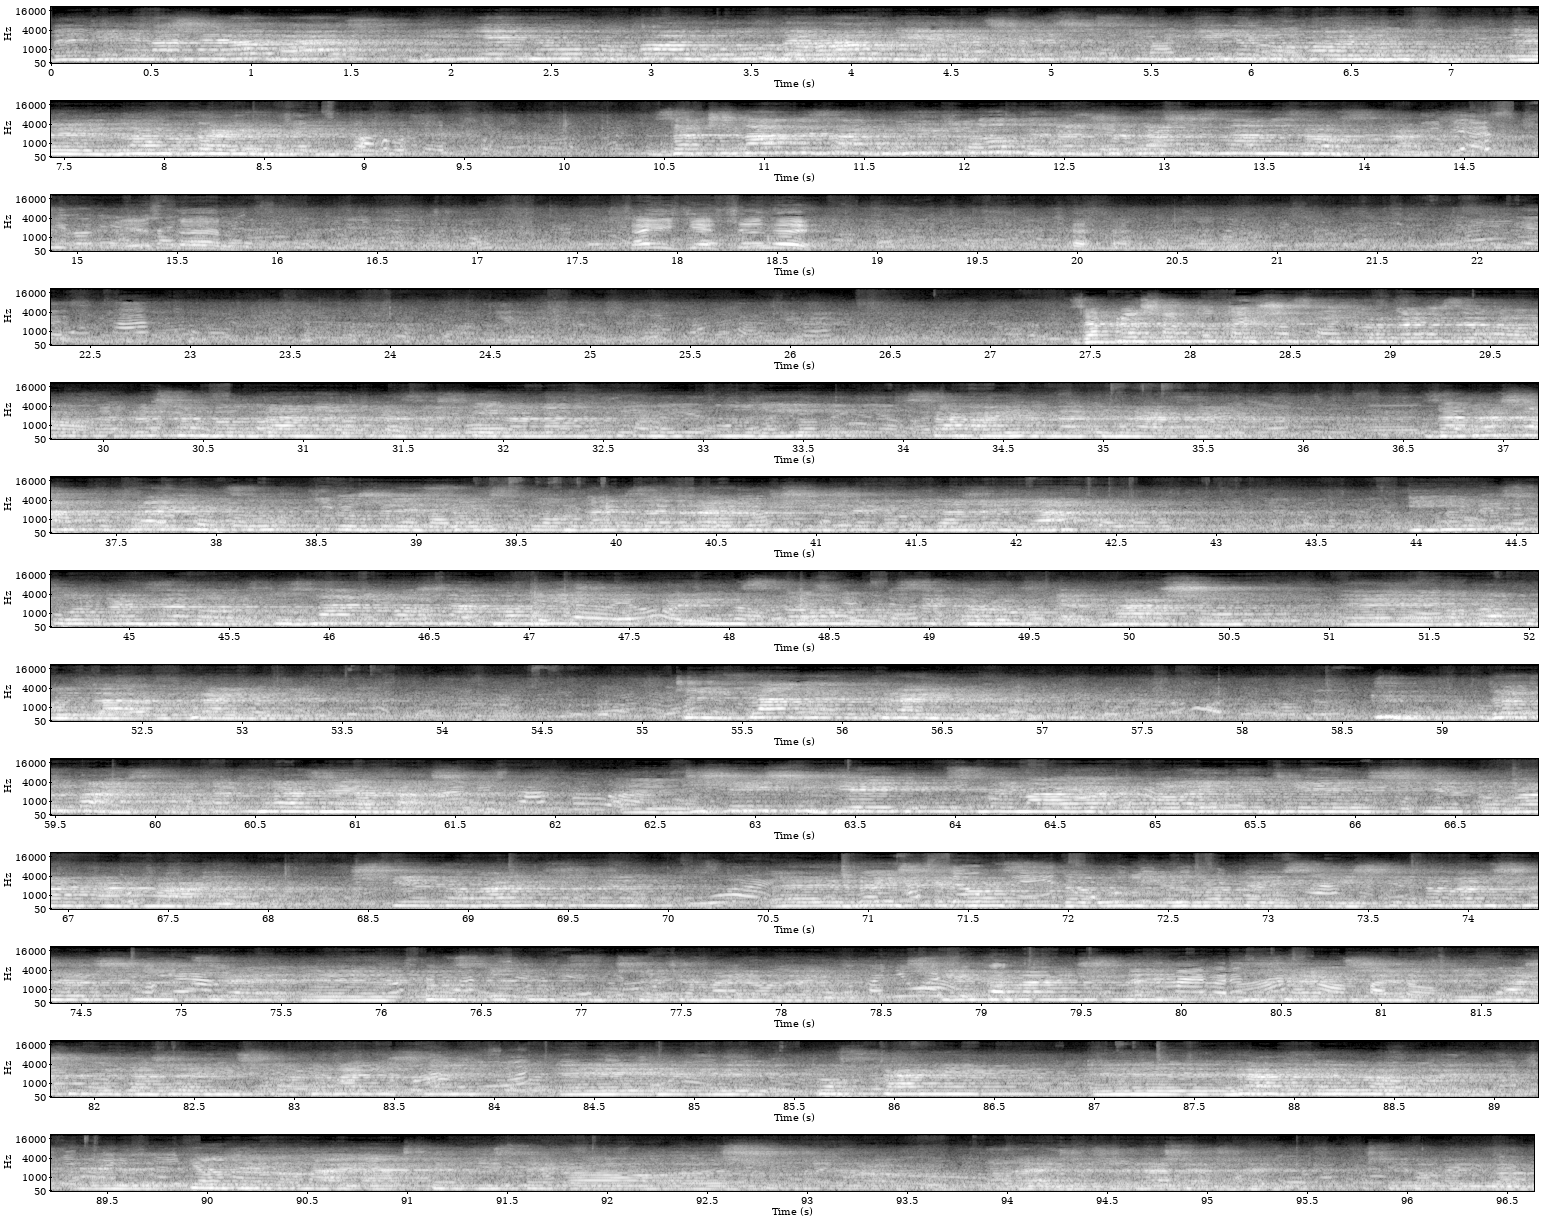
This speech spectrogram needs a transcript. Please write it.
będziemy maszerować w imieniu pokoju w Europie, a przede wszystkim w imieniu pokoju e, dla Ukrainy. Zaczynamy za dwie minuty, także proszę z nami zostać. Jestem. Cześć dziewczyny. Zapraszam tutaj wszystkich organizatorów. Zapraszam Bogdanę, która zaśpiewa nam hymn Unii. Sama jedna tym razem. Zapraszam Ukraińców, którzy są współorganizatorami dzisiejszego wydarzenia i innych współorganizatorów. Tu z nami można ponieść ukraińską sektorówkę marszu e, o pokój dla Ukrainy, czyli flagę Ukrainy. Drodzy Państwo, w takim razie ja zacznę. E, Dzisiejszy dzień, 8 maja, to kolejny dzień świętowania w maju. Świętowaliśmy e, wejście Polski do Unii Europejskiej, świętowaliśmy rocznicę e, Konstytucji trzeciomajowej, świętowaliśmy dzisiaj naszym wydarzeniem, świętowaliśmy powstanie Rady Europy e, 5 maja 1947 roku. Bodajże, przepraszam, że się pomyliłam.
